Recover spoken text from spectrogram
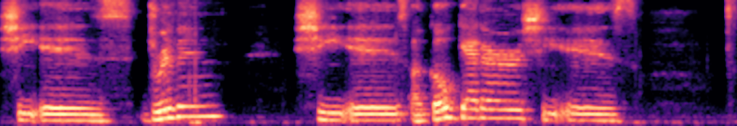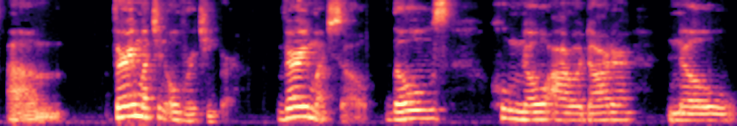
She is driven. She is a go getter. She is um, very much an overachiever, very much so. Those who know our daughter know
